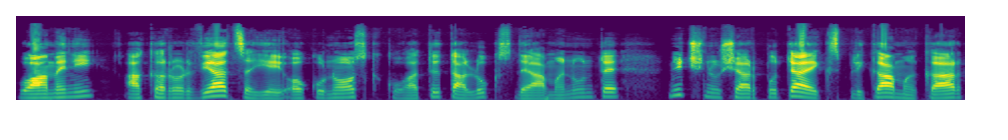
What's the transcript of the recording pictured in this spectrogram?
Oamenii, a căror viață ei o cunosc cu atâta lux de amănunte, nici nu și-ar putea explica măcar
